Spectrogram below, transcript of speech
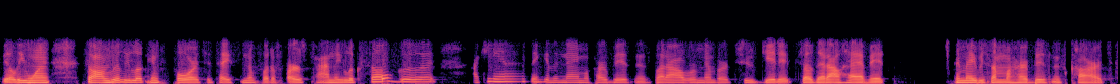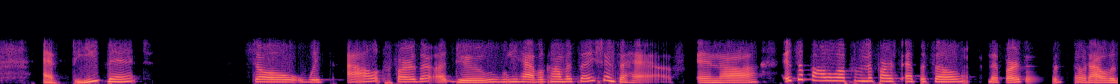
Philly one, so I'm really looking forward to tasting them for the first time. They look so good. I can't think of the name of her business, but I'll remember to get it so that I'll have it and maybe some of her business cards at the event. So, without further ado, we have a conversation to have. And uh, it's a follow up from the first episode. The first episode, I was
